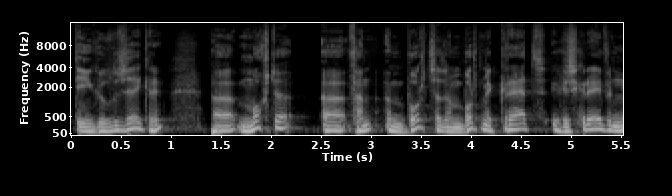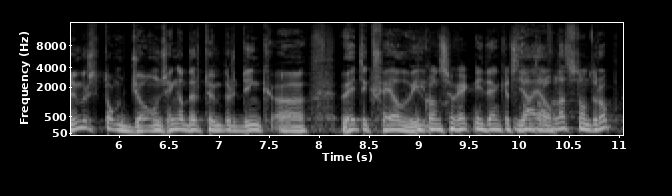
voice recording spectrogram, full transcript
tien gulden zeker, hè, uh, mochten uh, van een bord, ze hadden een bord met krijt geschreven, nummers, Tom Jones, Engelbert Humperdinck, uh, weet ik veel wie. Je kon zo gek niet denken, het stond ja, erop. Ja, stond erop.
